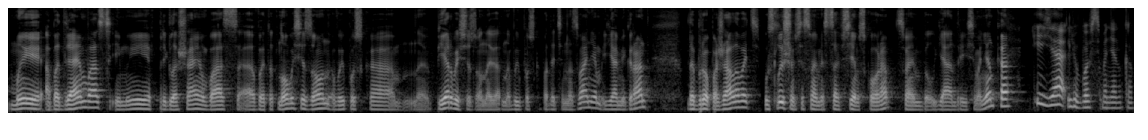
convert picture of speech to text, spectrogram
Мы ободряем вас, и мы приглашаем вас э, в этот новый сезон выпуска, э, первый сезон, наверное, выпуска под этим названием «Я мигрант». Добро пожаловать. Услышимся с вами совсем скоро. С вами был я, Андрей Симоненко. И я, Любовь Симоненко.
